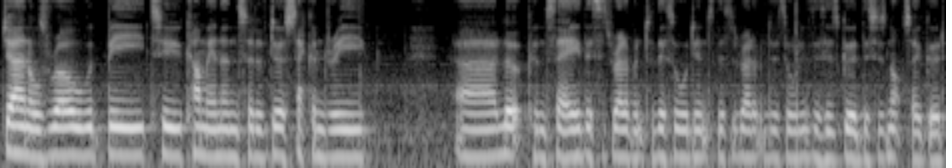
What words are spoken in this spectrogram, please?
journals' role would be to come in and sort of do a secondary uh, look and say this is relevant to this audience, this is relevant to this audience, this is good, this is not so good.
